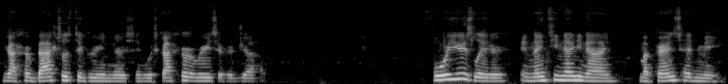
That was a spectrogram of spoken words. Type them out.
and got her bachelor's degree in nursing, which got her a raise at her job. Four years later, in 1999, my parents had me,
